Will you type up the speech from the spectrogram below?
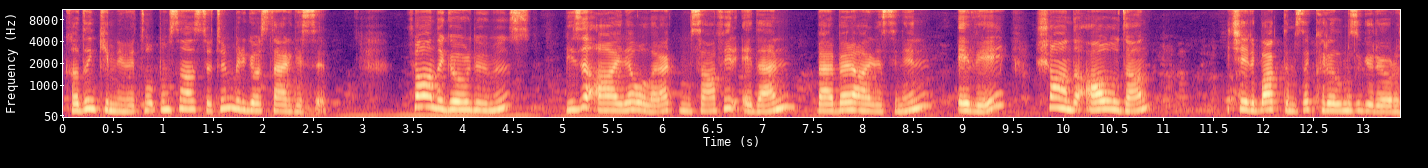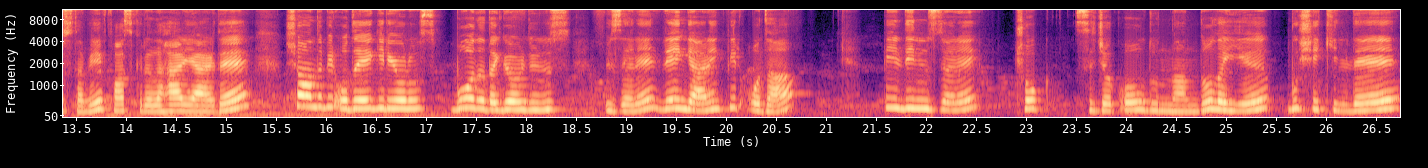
kadın kimliği ve toplumsal statünün bir göstergesi. Şu anda gördüğümüz bizi aile olarak misafir eden Berber ailesinin evi şu anda avludan İçeri baktığımızda kralımızı görüyoruz tabii. Fas kralı her yerde. Şu anda bir odaya giriyoruz. Bu odada gördüğünüz üzere rengarenk bir oda. Bildiğiniz üzere çok sıcak olduğundan dolayı bu şekilde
